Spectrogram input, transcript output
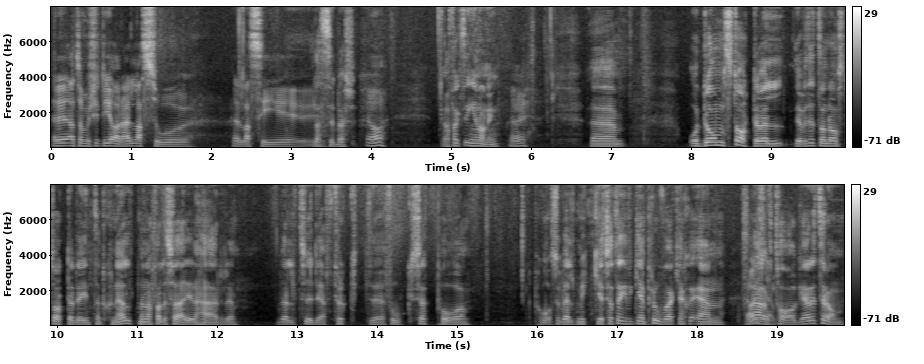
Eller att de försökte göra lasso... Lassi... Lassibärs. Ja, Jag har faktiskt ingen aning. nej. Eh, och de startade väl, jag vet inte om de startade internationellt men i alla fall i Sverige det här eh, väldigt tydliga fruktfokuset på, på gås väldigt mycket. Så jag tänkte vi kan prova kanske en, en arvtagare till dem.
